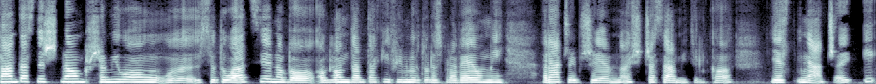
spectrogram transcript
fantastyczną, przemiłą e, sytuację, no bo oglądam takie filmy, które sprawiają mi raczej przyjemność, czasami tylko jest inaczej. I,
